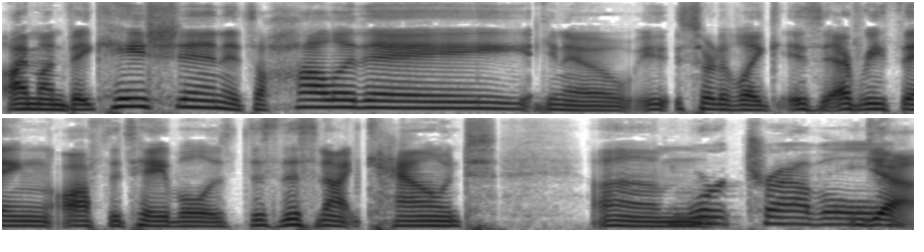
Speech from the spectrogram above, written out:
I'm on vacation, it's a holiday, you know, it's sort of like is everything off the table? Is does this not count? Um Work travel. yeah,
